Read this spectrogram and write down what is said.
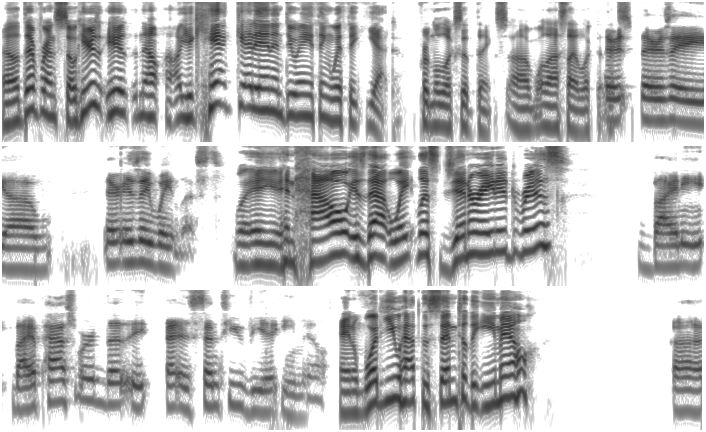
Now, the difference. So here's here's now uh, you can't get in and do anything with it yet, from the looks of things. Uh, well, last I looked at There, this. there's a uh, There is a wait list Well, And how is that waitlist generated, Riz? By any by a password that, i- that is sent to you via email. And what do you have to send to the email? Uh,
